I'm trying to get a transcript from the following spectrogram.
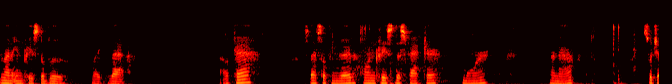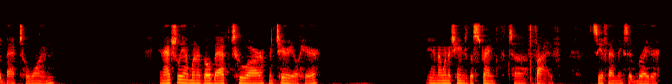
And then increase the blue like that. Okay. So that's looking good. I'll increase this factor more or not. Switch it back to 1. And actually I'm going to go back to our material here and I want to change the strength to 5. Let's see if that makes it brighter.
